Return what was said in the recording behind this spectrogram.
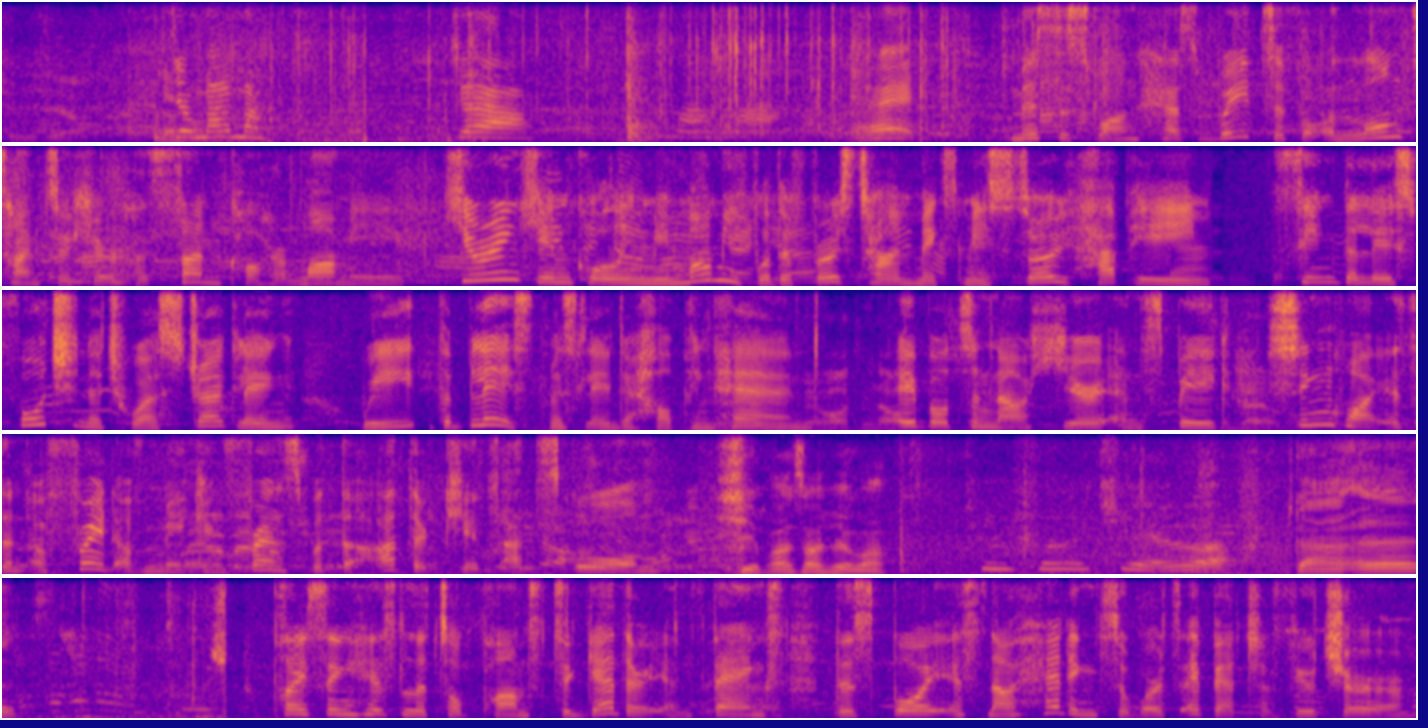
Hey. Mrs. Wang has waited for a long time to hear her son call her mommy. Hearing him calling me mommy for the first time makes me so happy. Seeing the less fortunate who are struggling, we, the blessed, must lend a helping hand. Able to now hear and speak, Xinhua isn't afraid of making friends with the other kids at school. Placing his little palms together in thanks, this boy is now heading towards a better future.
